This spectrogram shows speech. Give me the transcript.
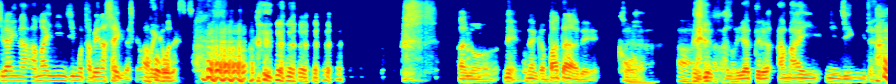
嫌いな甘い人参も食べなさいぐらいしか思い浮かばない。です。あの、ね、なんかバターで、こう、あ あのやってる甘い人参みたいな食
